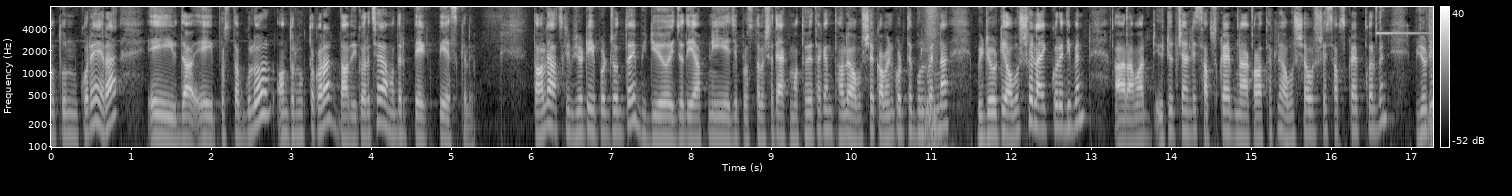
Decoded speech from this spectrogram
নতুন করে এরা এই এই প্রস্তাবগুলো অন্তর্ভুক্ত করার দাবি করেছে আমাদের পে পে স্কেলে তাহলে আজকের ভিডিওটি এই পর্যন্তই। ভিডিও যদি আপনি এই যে প্রস্তাবের সাথে একমত হয়ে থাকেন, তাহলে অবশ্যই কমেন্ট করতে ভুলবেন না। ভিডিওটি অবশ্যই লাইক করে দিবেন। আর আমার ইউটিউব চ্যানেলটি সাবস্ক্রাইব না করা থাকলে অবশ্যই অবশ্যই সাবস্ক্রাইব করবেন। ভিডিওটি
